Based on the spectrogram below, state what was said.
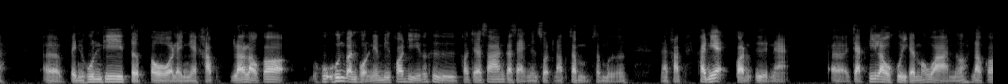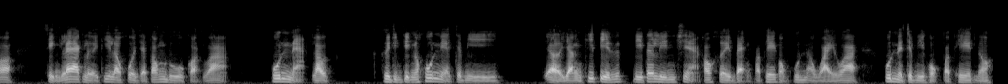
เอ่อเป็นหุ้นที่เติบโตอะไรเงี้ยครับแล้วเราก็ หุ้นหุ้นปันผลเนี่ยมีข้อดีก็คือเขาจะสร้างกระแสเงินสดรับเสมอนะครับคราวเนี้ยก่อนอื่นเนี่ยเอ่อจากที่เราคุยกันเมื่อวานเนาะเราก็สิ่งแรกเลยที่เราควรจะต้องดูก่อนว่าหุ้นเนี่ยเราคือจริงๆแล้วหุ้นเนี่ยจะมีเอ่ออย่างที่ปีปีเตอร์ลินช์เนี่ยเขาเคยแบ่งประเภทของหุ้นเอาไว้ว่าหุ้นเนี่ยจะมี 6 ประเภทเนาะ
